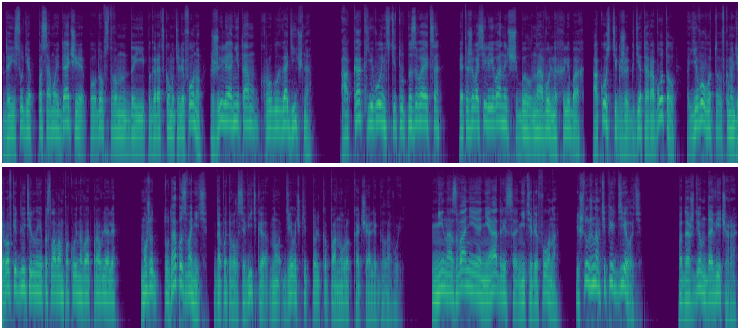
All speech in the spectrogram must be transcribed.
да и судя по самой даче, по удобствам, да и по городскому телефону, жили они там круглогодично. А как его институт называется? Это же Василий Иванович был на вольных хлебах, а Костик же где-то работал, его вот в командировке длительные, по словам покойного, отправляли. Может, туда позвонить? Допытывался Витька, но девочки только понуро качали головой. Ни названия, ни адреса, ни телефона. И что же нам теперь делать? Подождем до вечера.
